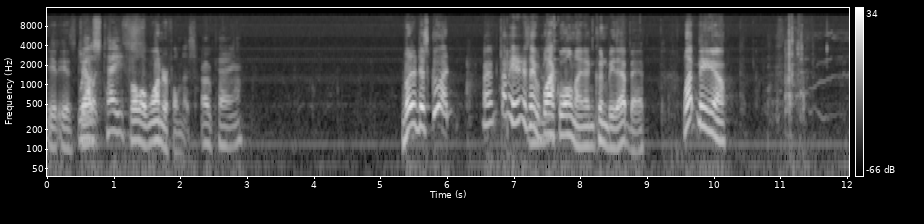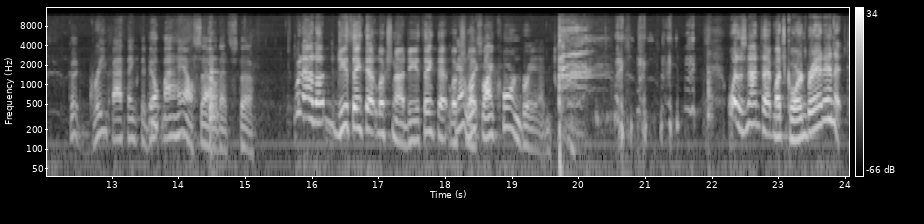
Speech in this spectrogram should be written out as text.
It is Well, it just tastes- full of wonderfulness. Okay. But it is good. I mean, anything with black walnut it couldn't be that bad. Let me. Uh, Good grief, I think they built my house out of that stuff. Well, now, do you think that looks now? Do you think that looks yeah, it like? looks like cornbread. Well, there's not that much cornbread in it.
